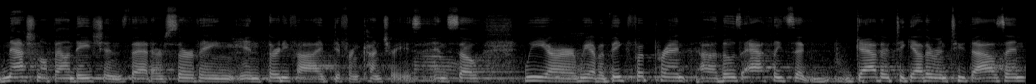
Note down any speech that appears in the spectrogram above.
national foundations that are serving in 35 different countries. And so we are we have a big footprint. Uh, those athletes that gathered together in 2000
